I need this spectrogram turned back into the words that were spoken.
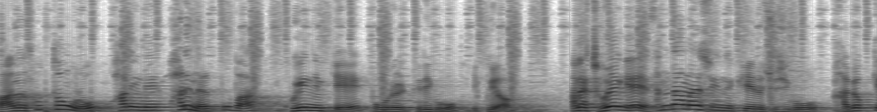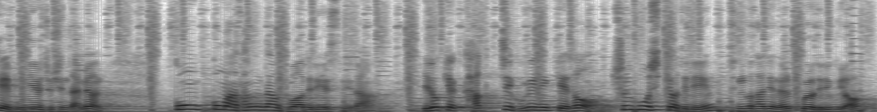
많은 소통으로 할인의 할인을 뽑아 고객님께 보고를 드리고 있고요. 만약 저에게 상담할 수 있는 기회를 주시고 가볍게 문의를 주신다면 꼼꼼한 상담 도와드리겠습니다. 이렇게 각지 고객님께서 출고시켜드린 증거 사진을 보여드리고요.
